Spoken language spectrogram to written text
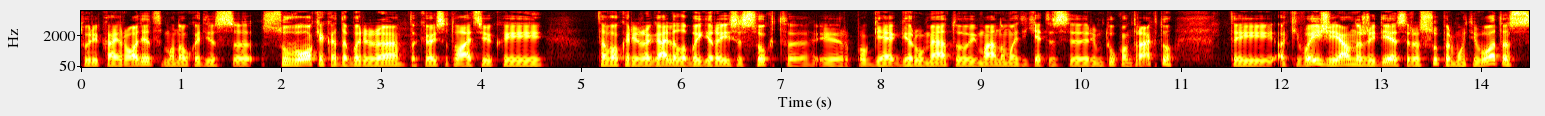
turi ką įrodyti, manau, kad jis e, suvokia, kad dabar yra tokioje situacijoje, kai tavo karjera gali labai gerai įsisukti ir po gerų metų įmanoma tikėtis rimtų kontraktų. Tai akivaizdžiai jaunas žaidėjas yra super motivuotas.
